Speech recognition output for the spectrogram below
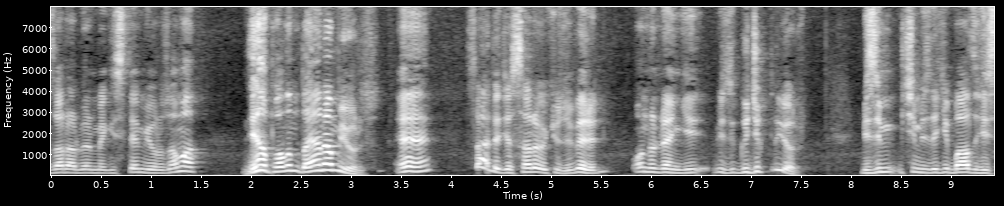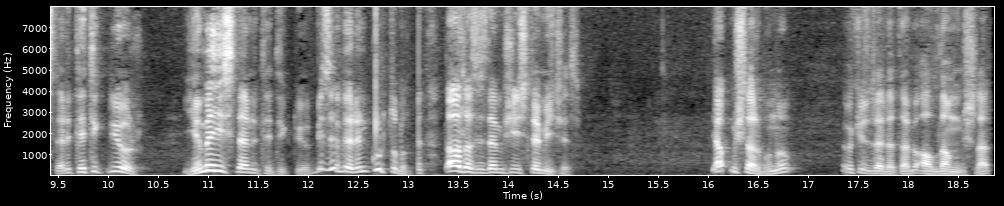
zarar, vermek istemiyoruz ama ne yapalım dayanamıyoruz. E sadece sarı öküzü verin. Onun rengi bizi gıcıklıyor. Bizim içimizdeki bazı hisleri tetikliyor. Yeme hislerini tetikliyor. Bize verin kurtulun. Daha da sizden bir şey istemeyeceğiz. Yapmışlar bunu. Öküzlerle tabi aldanmışlar.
